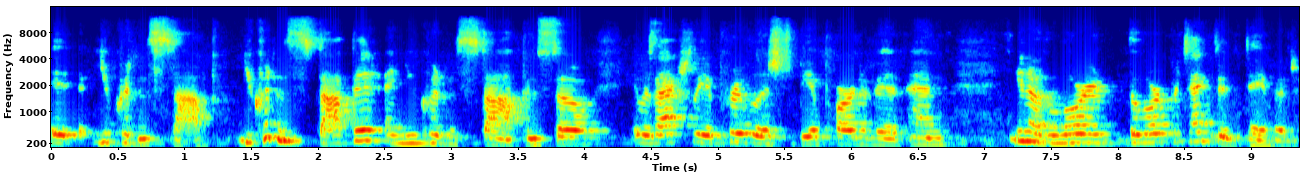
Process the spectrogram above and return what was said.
it, you couldn't stop you couldn't stop it and you couldn't stop and so it was actually a privilege to be a part of it and you know the lord the lord protected david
